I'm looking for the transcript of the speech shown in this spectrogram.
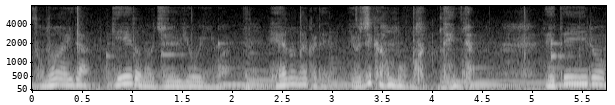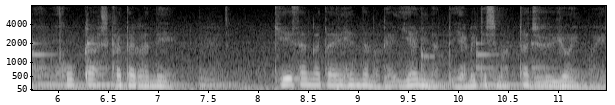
その間ゲートの従業員は部屋の中で4時間も待っていた。寝ているほか仕方がねえ。計算が大変なので嫌になって辞めてしまった従業員もいる。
